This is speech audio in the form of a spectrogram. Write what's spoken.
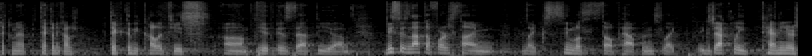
techni- technical technicalities, um, is, is that the um, this is not the first time like similar stuff happens. Like exactly 10 years,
